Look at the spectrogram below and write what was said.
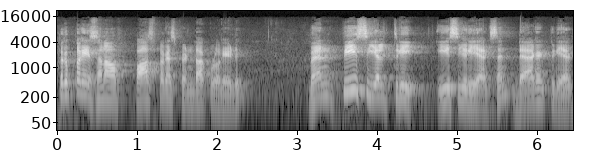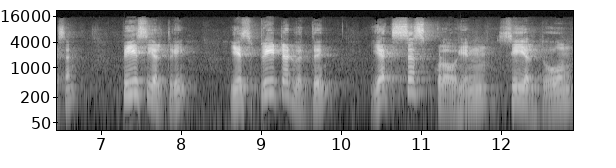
Preparation of phosphorus pentachloride. When PCl3 easy reaction, direct reaction, PCl3 is treated with excess chlorine Cl2,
